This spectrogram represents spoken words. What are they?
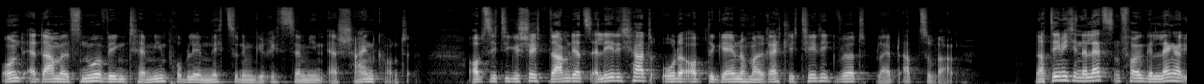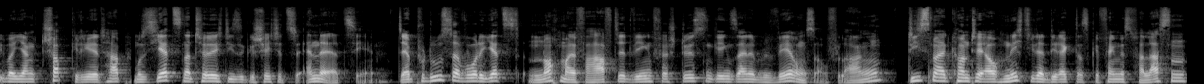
und er damals nur wegen Terminproblemen nicht zu dem Gerichtstermin erscheinen konnte. Ob sich die Geschichte damit jetzt erledigt hat oder ob The Game nochmal rechtlich tätig wird, bleibt abzuwarten. Nachdem ich in der letzten Folge länger über Young Chop geredet habe, muss ich jetzt natürlich diese Geschichte zu Ende erzählen. Der Producer wurde jetzt nochmal verhaftet wegen Verstößen gegen seine Bewährungsauflagen. Diesmal konnte er auch nicht wieder direkt das Gefängnis verlassen,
